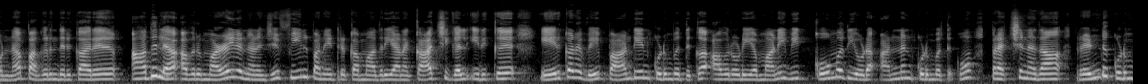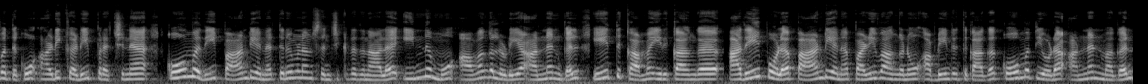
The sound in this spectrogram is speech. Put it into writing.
ஒன்று பகிர்ந்திருக்காரு. அதில் அவர் மழையில் நனைஞ்சு ஃபீல் பண்ணிட்டு இருக்க மாதிரியான காட்சிகள் இருக்கு. ஏற்கனவே பாண்டியன் குடும்பத்துக்கு அவருடைய மனைவி கோமதியோட அண்ணன் குடும்பத்துக்கும் பிரச்சனை தான். ரெண்டு குடும்பத்துக்கும் அடிக்கடி பிரச்சனை. கோமதி பாண்டியனை திருமணம் செஞ்சுக்கிறதுனால இன்னமும் அவங்களுடைய அண்ணன்கள் ஏத்துக்காம இருக்காங்க. அதே போல பாண்டியனை பழி வாங்கணும் அப்படின்றதுக்காக கோமதியோட அண்ணன் மகன்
